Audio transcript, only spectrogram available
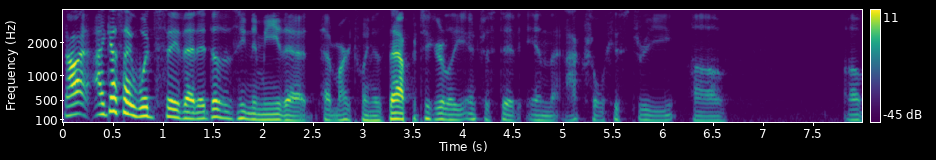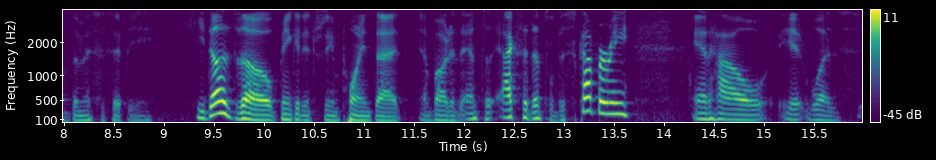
Now, I, I, guess I would say that it doesn't seem to me that, that Mark Twain is that particularly interested in the actual history of of the Mississippi. He does, though, make an interesting point that about his accidental discovery and how it was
